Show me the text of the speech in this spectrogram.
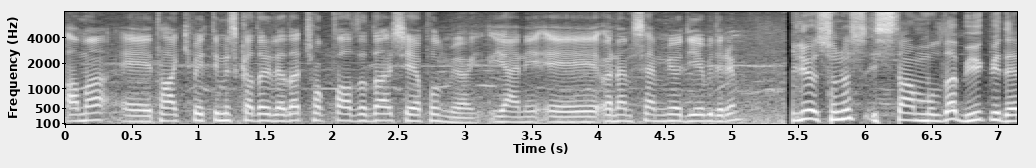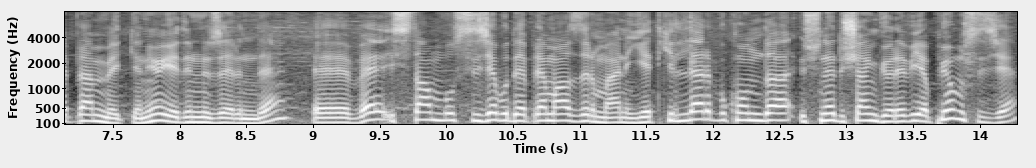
Ama e, takip ettiğimiz kadarıyla da çok fazla da şey yapılmıyor. Yani e, önemsenmiyor diyebilirim. Biliyorsunuz İstanbul'da büyük bir deprem bekleniyor 7'nin üzerinde. Ee, ve İstanbul sizce bu depreme hazır mı? Yani yetkililer bu konuda üstüne düşen görevi yapıyor mu sizce?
